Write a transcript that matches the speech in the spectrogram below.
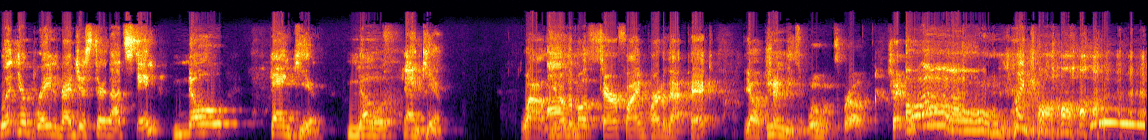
let your brain register that sting? No, thank you. No, thank you. Wow. You know the Um, most terrifying part of that pick? Yo, check these wounds, bro. Check Oh my God.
